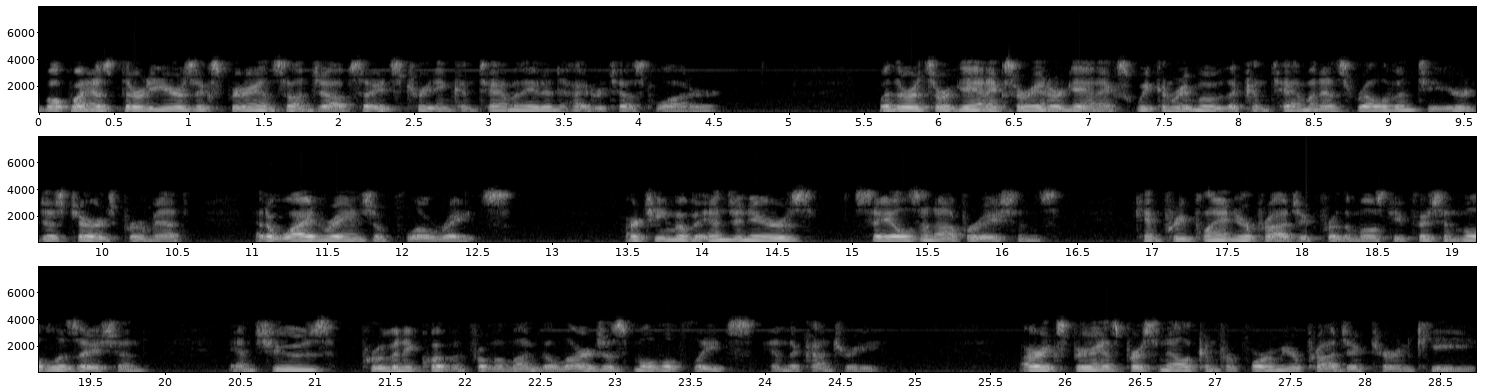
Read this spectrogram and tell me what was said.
Evoqua has 30 years experience on job sites treating contaminated hydrotest water. Whether it's organics or inorganics, we can remove the contaminants relevant to your discharge permit at a wide range of flow rates. Our team of engineers, sales, and operations can pre-plan your project for the most efficient mobilization and choose proven equipment from among the largest mobile fleets in the country. Our experienced personnel can perform your project turnkey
